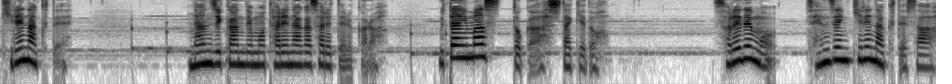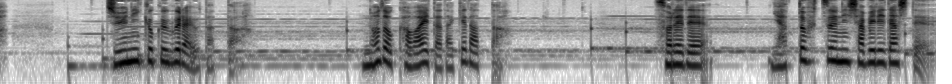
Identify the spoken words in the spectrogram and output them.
切れなくて、何時間でも垂れ流されてるから、歌いますとかしたけど、それでも全然切れなくてさ、12曲ぐらい歌った。喉乾いただけだった。それで、やっと普通に喋り出して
